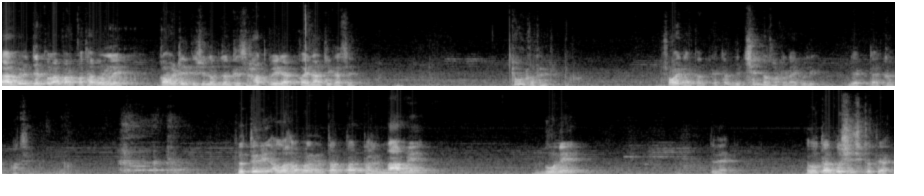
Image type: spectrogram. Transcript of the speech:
তার বিরুদ্ধে পোলাপান কথা বললে কমিটির কিছু লোকজন কাছে হাত কইরা কয়, না, ঠিক আছে। কেমন কথা এটা? সবাই না, এটা এটা বিচ্ছিন্ন ঘটনা এগুলি দু একটা এরকম আছে। তিনি আল্লাহ তার তার তাহলে নামে, গুণে তিনি এক। এবং তার বৈশিষ্ট্যতে এক।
